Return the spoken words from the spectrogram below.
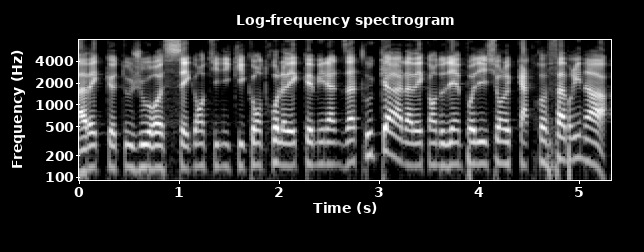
avec toujours Segantini qui contrôle avec Milan Zatlukal. Avec en deuxième position le 4, Fabrina.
